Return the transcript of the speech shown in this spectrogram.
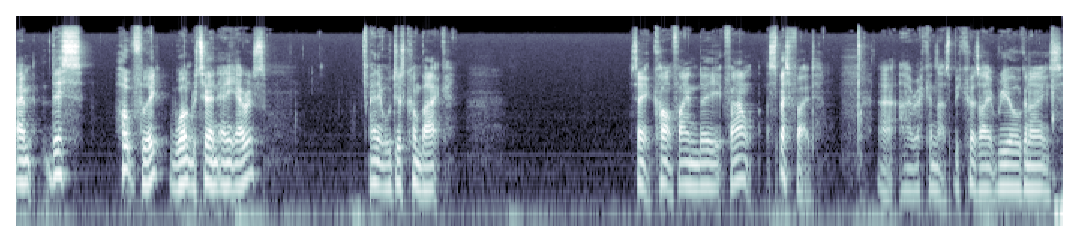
Um, this hopefully won't return any errors and it will just come back saying it can't find the file specified. Uh, I reckon that's because I reorganize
